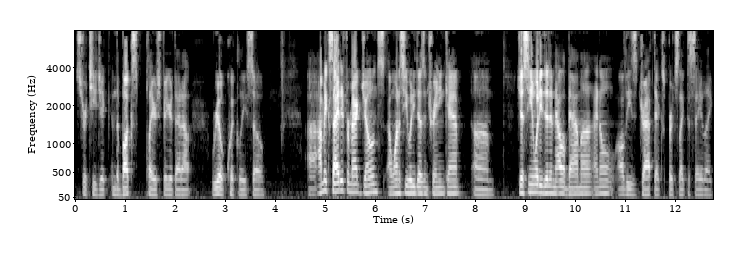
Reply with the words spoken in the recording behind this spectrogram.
strategic, and the Bucs players figured that out real quickly. So. Uh, I'm excited for Mac Jones. I want to see what he does in training camp. Um, just seeing what he did in Alabama. I know all these draft experts like to say like,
